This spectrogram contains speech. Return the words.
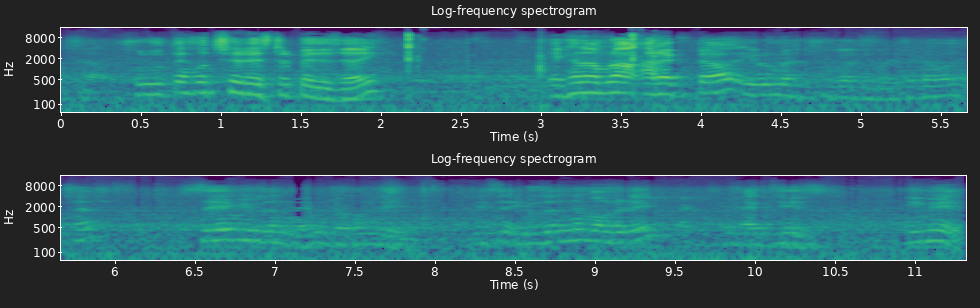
আচ্ছা শুরুতে হচ্ছে রেজিস্টার পেজে যাই। এখানে আমরা আরেকটা ইউজার মেসেজ শুরু করতে পারি, সেটা হচ্ছে সেম ইউজার নেম যখন দিই username already exist email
